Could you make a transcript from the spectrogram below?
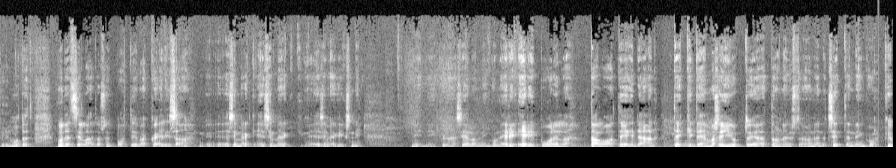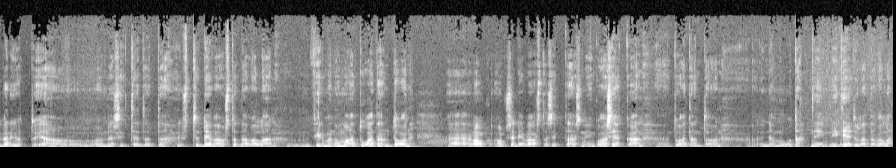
kyllä. Mutta, mutta, mutta sillä lailla, jos nyt pohtii vaikka Elisaa esimerk, esimerk, esimerkiksi, niin niin, niin kyllähän siellä on niin kuin eri, eri puolilla taloa tehdään tekkiteemaisia juttuja, että on ne, on ne nyt sitten niin kuin kyberjuttuja, on ne sitten tota, just devausta tavallaan firman omaan tuotantoon, on, onko se devausta sitten taas niin kuin asiakkaan tuotantoon ynnä muuta, niin, niin tietyllä tavalla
